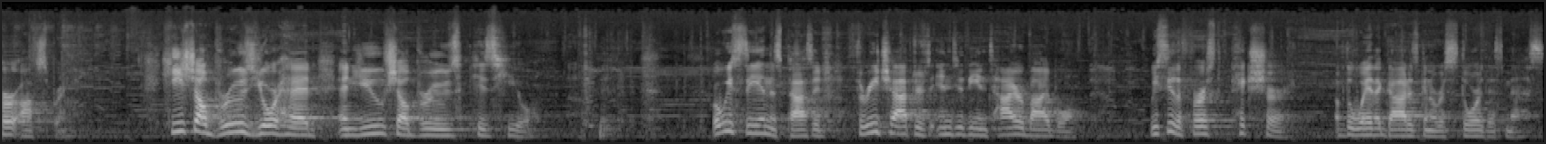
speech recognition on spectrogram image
her offspring. He shall bruise your head, and you shall bruise his heel. What we see in this passage, three chapters into the entire Bible, we see the first picture of the way that God is going to restore this mess.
